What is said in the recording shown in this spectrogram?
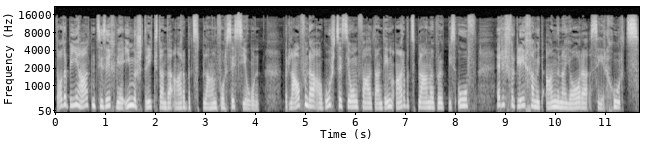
Dabei halten sie sich wie immer strikt an den Arbeitsplan vor Session. Bei der laufenden Augustsession fällt an dem Arbeitsplan aber etwas auf. Er ist verglichen mit anderen Jahren sehr kurz.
